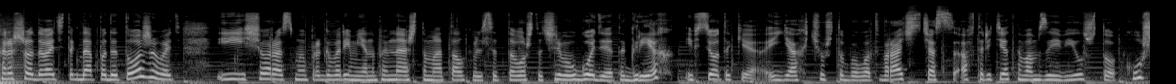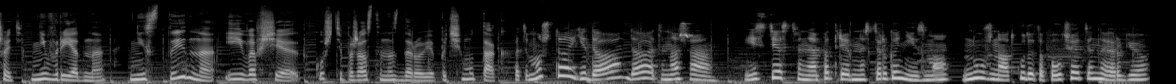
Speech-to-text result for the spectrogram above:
Хорошо, давайте тогда подытоживать. И еще раз мы проговорим. Я напоминаю, что мы отталкивались от того, что чревоугодие это грех. И все-таки я хочу, чтобы вот врач сейчас авторитетно вам заявил, что кушать не вредно, не стыдно. И вообще, кушайте, пожалуйста, на здоровье. Почему так? Потому что еда, да, это наша естественная потребность организма. Нужно откуда-то получать энергию.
